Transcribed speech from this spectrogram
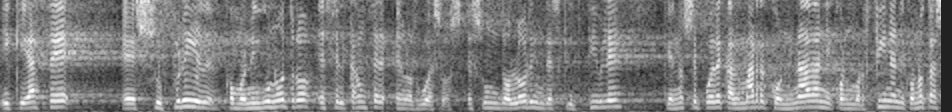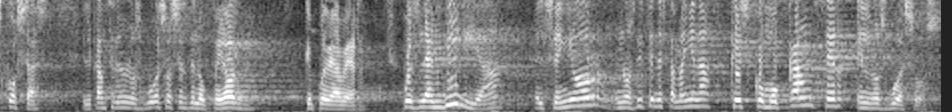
y que hace eh, sufrir como ningún otro, es el cáncer en los huesos. Es un dolor indescriptible que no se puede calmar con nada, ni con morfina, ni con otras cosas. El cáncer en los huesos es de lo peor que puede haber. Pues la envidia, el Señor nos dice en esta mañana que es como cáncer en los huesos.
